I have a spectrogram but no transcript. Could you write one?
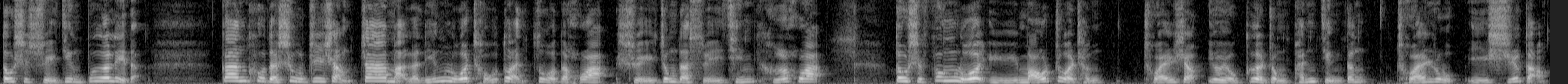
都是水晶玻璃的。干枯的树枝上扎满了绫罗绸缎做的花，水中的水禽、荷花都是风罗羽毛做成。船上又有各种盆景灯。船入以石港，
